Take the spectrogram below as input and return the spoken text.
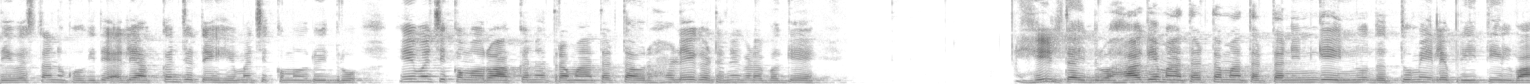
ದೇವಸ್ಥಾನಕ್ಕೆ ಹೋಗಿದ್ದೆ. ಅಲ್ಲಿ ಅಕ್ಕನ ಜೊತೆ ಹೇಮ ಚಿಕ್ಕಮ್ಮವರು ಇದ್ದರು ಹೇಮ ಚಿಕ್ಕಮ್ಮವರು ಅಕ್ಕನ ಹತ್ರ ಮಾತಾಡ್ತಾ ಅವ್ರ ಹಳೆಯ ಘಟನೆಗಳ ಬಗ್ಗೆ ಹೇಳ್ತಾ ಇದ್ರು, ಹಾಗೆ ಮಾತಾಡ್ತಾ ಮಾತಾಡ್ತಾ ನಿನಗೆ ಇನ್ನೂ ದತ್ತು ಮೇಲೆ ಪ್ರೀತಿ ಇಲ್ವಾ?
